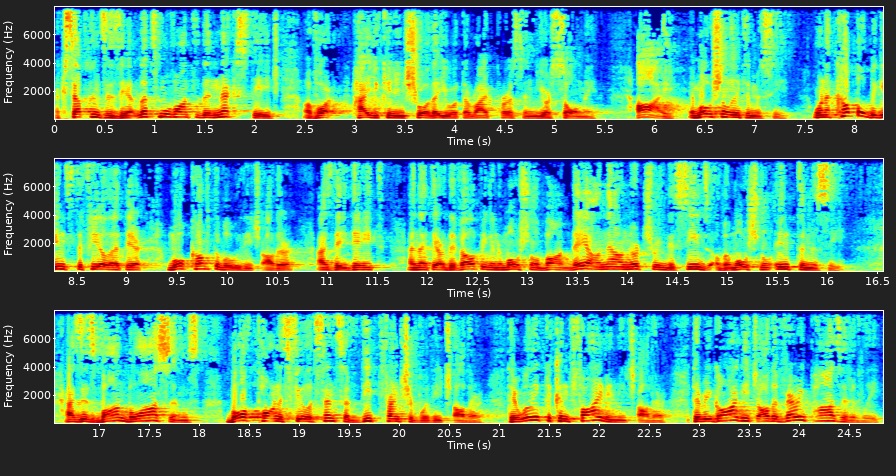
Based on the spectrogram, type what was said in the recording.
acceptance is there. Let's move on to the next stage of what, how you can ensure that you're with the right person, your soulmate. I, emotional intimacy. When a couple begins to feel that they're more comfortable with each other as they date and that they are developing an emotional bond, they are now nurturing the seeds of emotional intimacy. As this bond blossoms, both partners feel a sense of deep friendship with each other. They're willing to confide in each other. They regard each other very positively.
